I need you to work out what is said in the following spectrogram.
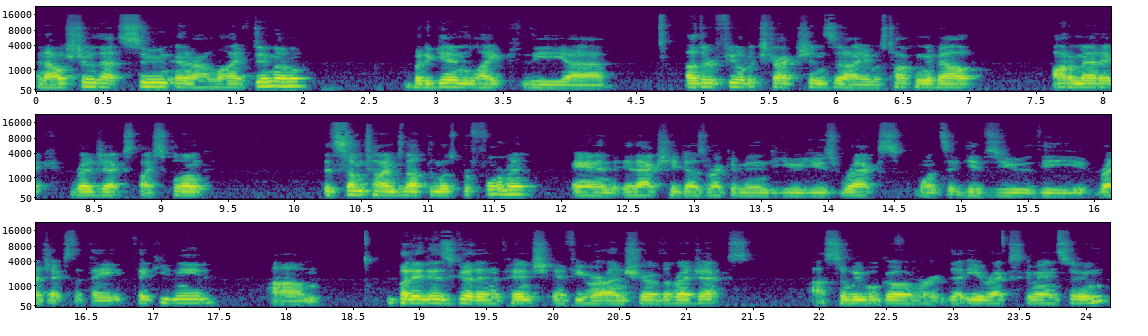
And I'll show that soon in our live demo. But again, like the uh, other field extractions that I was talking about, automatic regex by Splunk is sometimes not the most performant, and it actually does recommend you use Rex once it gives you the regex that they think you need. Um, but it is good in a pinch if you are unsure of the regex. Uh, so we will go over the erex command soon.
